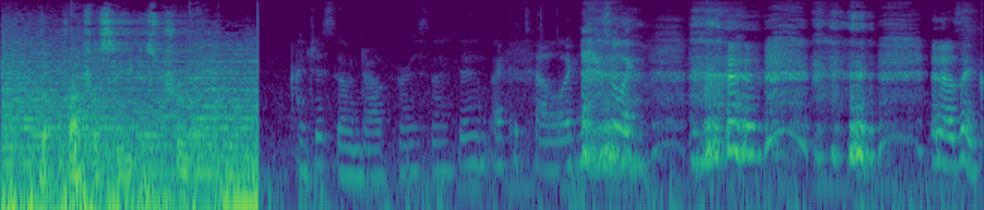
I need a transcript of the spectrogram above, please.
The prophecy is true. I just zoned out for a second. I could tell. Like, you just like, and I was like,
